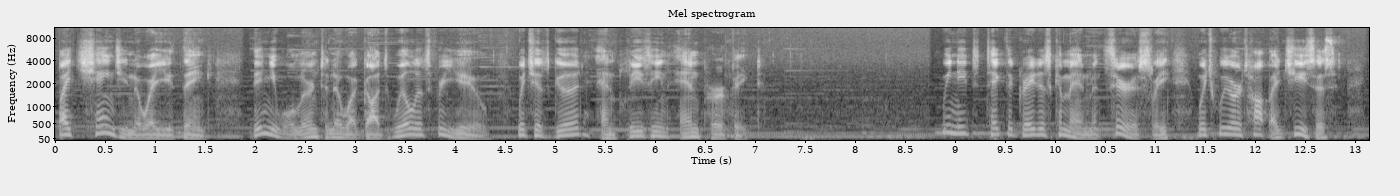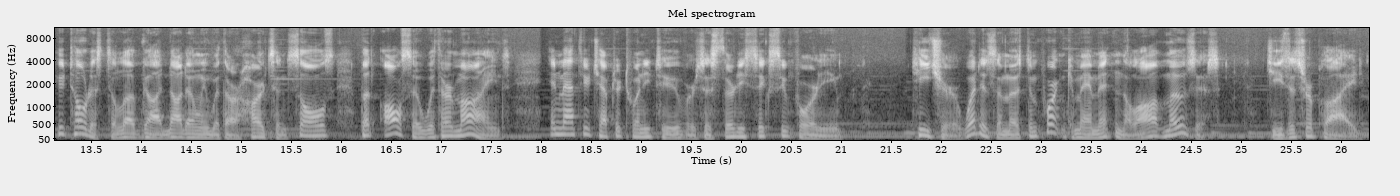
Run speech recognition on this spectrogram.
by changing the way you think. Then you will learn to know what God's will is for you, which is good and pleasing and perfect. We need to take the greatest commandment seriously, which we were taught by Jesus, who told us to love God not only with our hearts and souls, but also with our minds. In Matthew chapter 22, verses 36 through 40. Teacher, what is the most important commandment in the law of Moses? Jesus replied,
